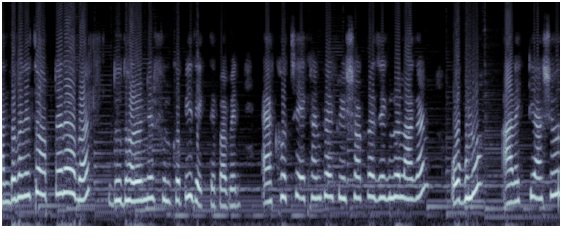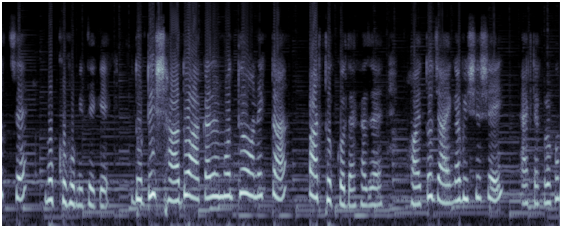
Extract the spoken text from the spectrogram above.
আন্দামানে তো আপনারা আবার দু ধরনের ফুলকপি দেখতে পাবেন। এক হচ্ছে এখানকার কৃষকরা যেগুলো লাগান, ওগুলো আরেকটি আসে হচ্ছে মুখ্যভূমি থেকে। দুটি স্বাদ ও আকারের মধ্যে অনেকটা পার্থক্য দেখা যায়। হয়তো জায়গা বিশেষেই এক এক রকম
